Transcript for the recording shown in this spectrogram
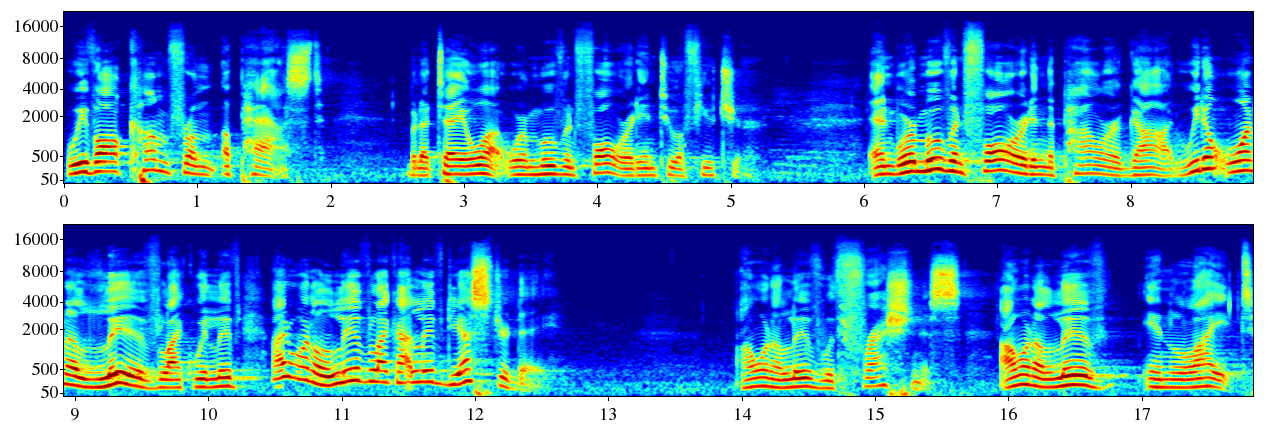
we've all come from a past. But I tell you what, we're moving forward into a future. And we're moving forward in the power of God. We don't want to live like we lived. I don't want to live like I lived yesterday. I want to live with freshness. I want to live in light.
